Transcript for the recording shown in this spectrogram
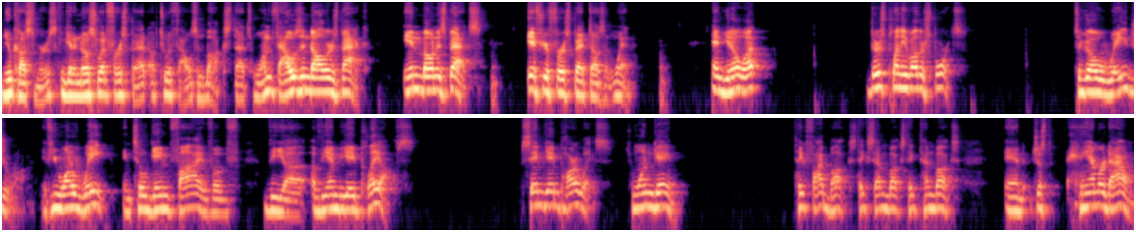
new customers can get a no sweat first bet up to a thousand bucks. That's one thousand dollars back in bonus bets if your first bet doesn't win. And you know what? There's plenty of other sports to go wager on if you want to wait until game five of the uh, of the NBA playoffs. Same game parlays. It's one game. Take five bucks, take seven bucks, take ten bucks and just hammer down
